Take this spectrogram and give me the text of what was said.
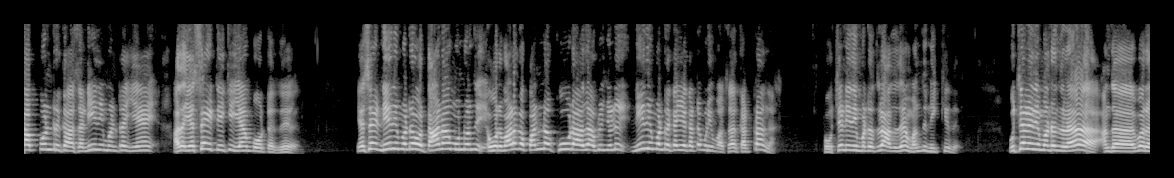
தப்புன்னு இருக்கா சார்? நீதிமன்றம் ஏன் அதை எஸ்ஐடிக்கு ஏன் போட்டது? எஸ்ஐ நீதிமன்றம் ஒரு தானாக முன் வந்து ஒரு வழக்கை பண்ணக்கூடாது அப்படின்னு சொல்லி நீதிமன்ற கையை கட்ட முடியுமா சார்? கட்டுறாங்க. இப்போ உச்ச நீதிமன்றத்தில் அதுதான் வந்து நிற்கிது உச்ச நீதிமன்றத்தில் அந்த இவர்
